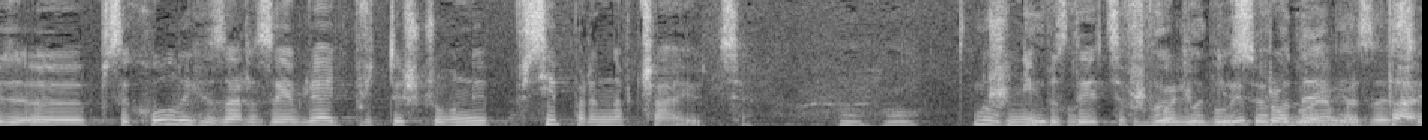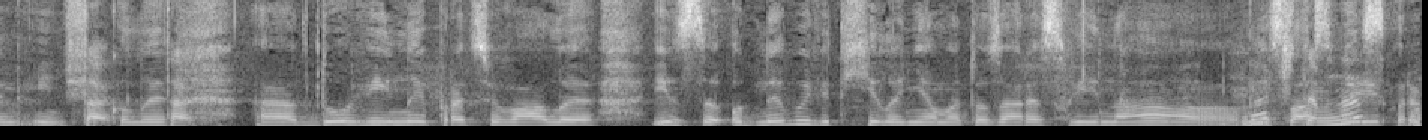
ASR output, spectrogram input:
е, психологи зараз заявляють про те, що вони всі перенавчаються. Що ніби, здається, в школі були проблеми. зовсім Так, інші. так, Коли так. е, до війни працювали із одними відхиленнями, то зараз війна е, несла Бачите, в свої нас, у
